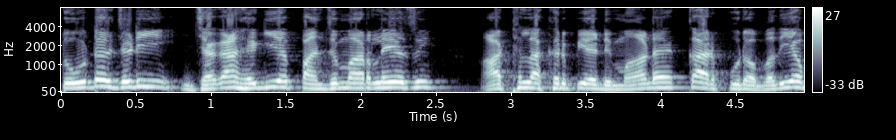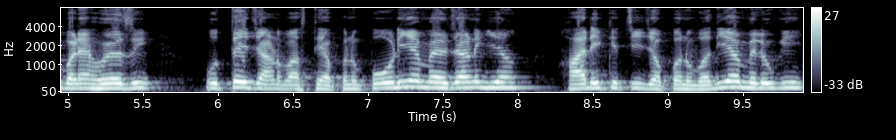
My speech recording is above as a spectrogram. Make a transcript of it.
ਟੋਟਲ ਜਿਹੜੀ ਜਗ੍ਹਾ ਹੈਗੀ ਆ, ਪੰਜ ਮਰਲੇ ਸੀ 8 ਲੱਖ ਰੁਪਏ ਡਿਮਾਂਡ ਹੈ, ਘਰ ਪੂਰਾ ਵਧੀਆ ਬਣਿਆ ਹੋਇਆ ਸੀ ਉੱਤੇ ਜਾਣ ਵਾਸਤੇ ਆਪਾਂ ਨੂੰ ਪੌੜੀਆਂ ਮਿਲ ਜਾਣਗੀਆਂ ਹਰ ਇੱਕ ਚੀਜ਼ ਆਪਾਂ ਨੂੰ ਵਧੀਆ ਮਿਲੂਗੀ।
